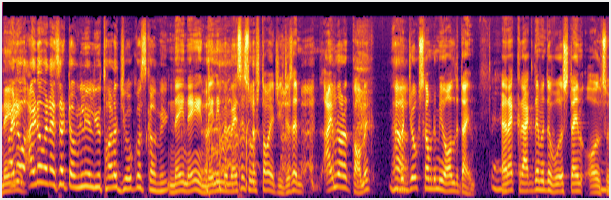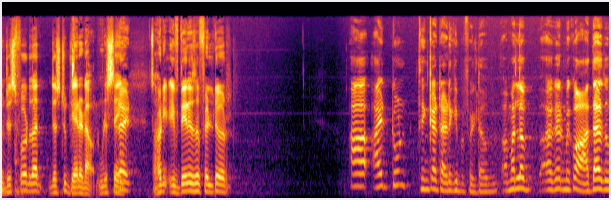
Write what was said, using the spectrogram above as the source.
नहीं I know I know when I said terminally you thought a joke was coming. नहीं नहीं नहीं नहीं मैं वैसे सोचता हूँ ये चीज़ जैसे आई एम नॉट अ हाँ. but jokes come to me all the time and i crack them at the worst time also just for that just to get it out i'm just saying Right. so how do you, if there is a filter Uh, I don't think I try to keep a filter. Uh, मतलब अगर मेरे को आता है तो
